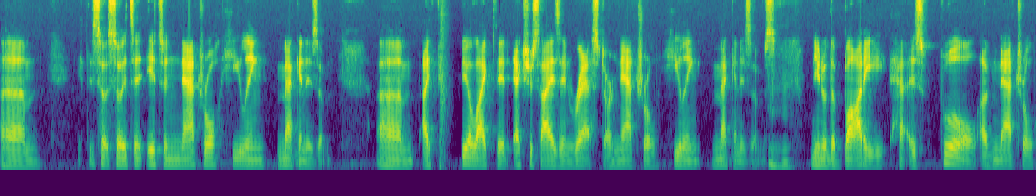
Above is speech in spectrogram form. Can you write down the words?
Um, so, so it's a it's a natural healing mechanism. Um, I feel like that exercise and rest are natural healing mechanisms. Mm-hmm. You know, the body ha- is full of natural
